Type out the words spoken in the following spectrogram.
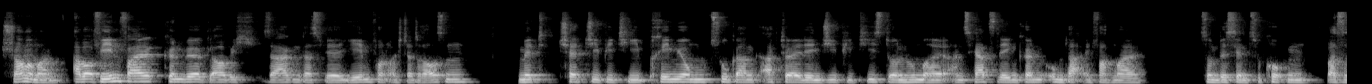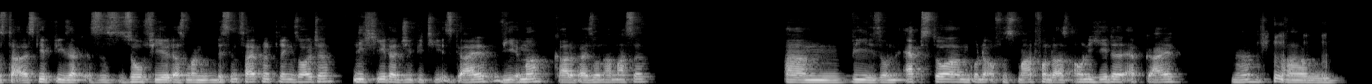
schauen wir mal. Aber auf jeden Fall können wir, glaube ich, sagen, dass wir jedem von euch da draußen mit ChatGPT Premium Zugang aktuell den GPT Store nun mal ans Herz legen können, um da einfach mal so ein bisschen zu gucken, was es da alles gibt. Wie gesagt, es ist so viel, dass man ein bisschen Zeit mitbringen sollte. Nicht jeder GPT ist geil, wie immer, gerade bei so einer Masse. Ähm, wie so ein App Store im Grunde auf dem Smartphone, da ist auch nicht jede App geil. Ne? ähm,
